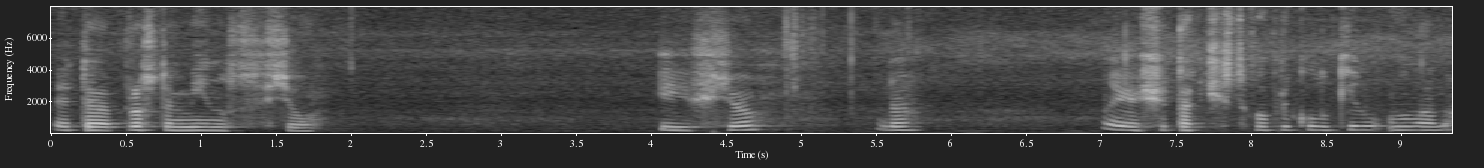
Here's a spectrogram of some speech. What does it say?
Это просто минус все. И все. Да. Ну, я еще так чисто по приколу кинул. Ну ладно.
